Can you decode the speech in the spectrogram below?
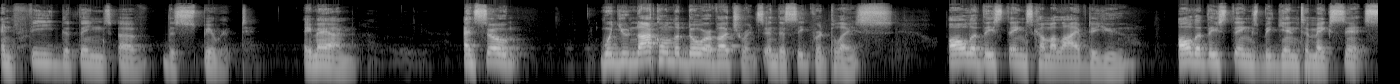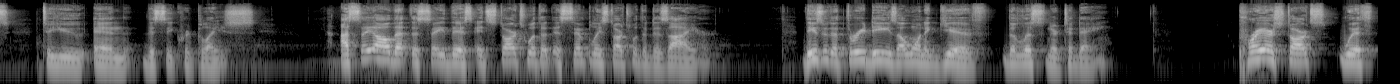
and feed the things of the spirit. Amen. And so when you knock on the door of utterance in the secret place, all of these things come alive to you. All of these things begin to make sense to you in the secret place. I say all that to say this it starts with a, it simply starts with a desire. These are the three D's I want to give the listener today prayer starts with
